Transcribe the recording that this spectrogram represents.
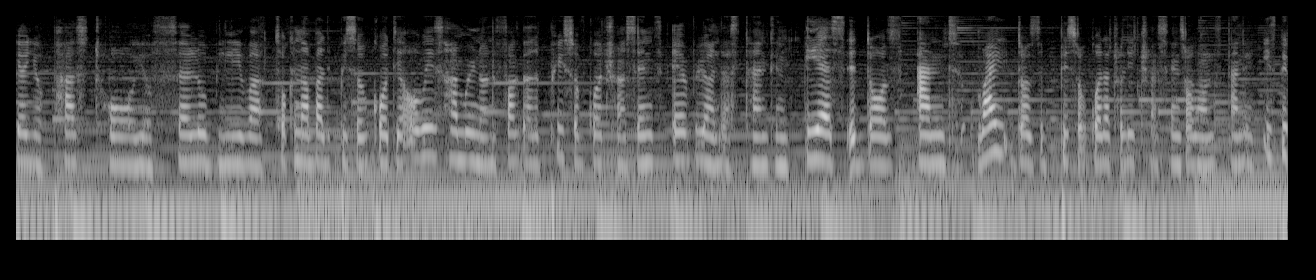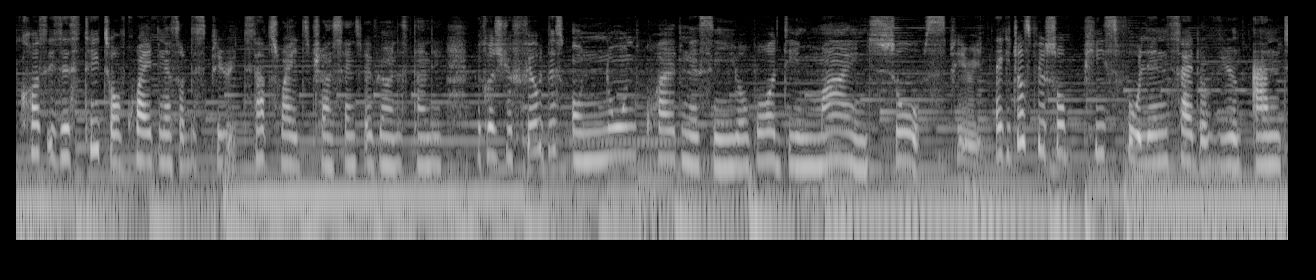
hear your pastor, your fellow believer talking about the peace of God, they're always hammering on the fact that the peace of God transcends every understanding. Yes, it does. And why does the peace of God actually transcend all understanding? It's because it's a state of quietness of the spirit. That's why it transcends every understanding because you feel this unknown quietness in your body, mind, soul, spirit. Like it just feels so peaceful inside of you, and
